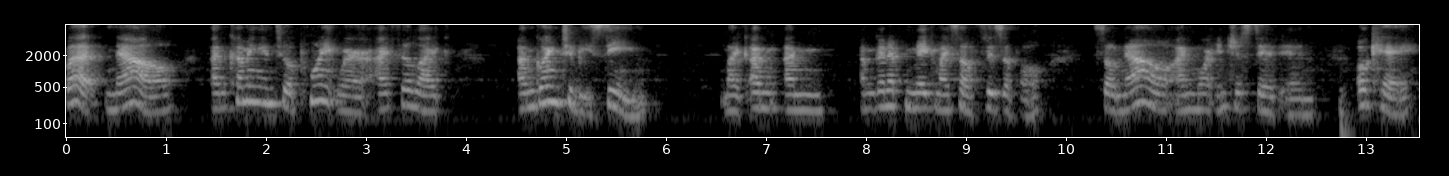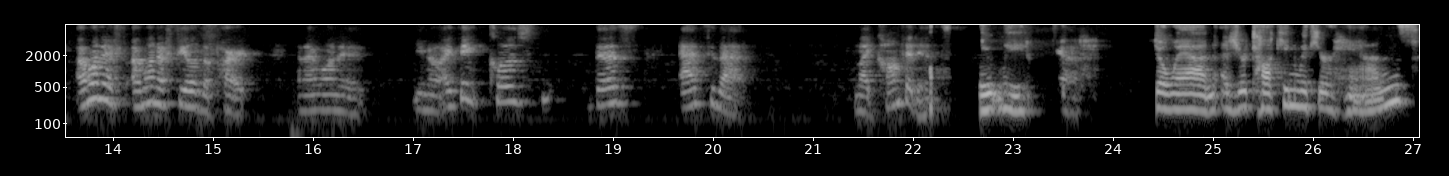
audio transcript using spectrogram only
But now I'm coming into a point where I feel like I'm going to be seen, like I'm I'm I'm gonna make myself visible. So now I'm more interested in okay i want to i want to feel the part and i want to you know i think clothes does add to that like confidence Absolutely. yeah JoAnn, as you're talking with your hands,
